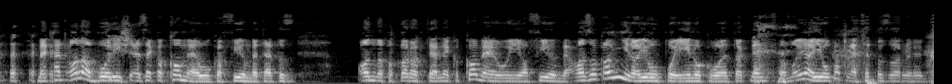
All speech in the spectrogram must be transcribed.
meg hát alapból is ezek a kameók a filmben, tehát az, annak a karakternek a kameói a filmben, azok annyira jó poénok voltak, nem tudom, olyan jókat lehetett azon röhögni.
